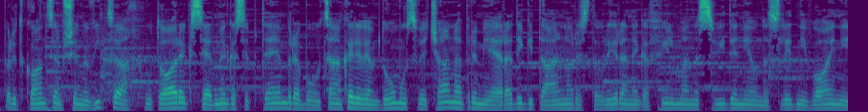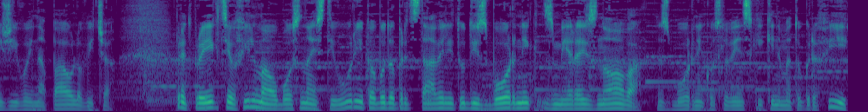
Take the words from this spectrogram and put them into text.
Pred koncem še novica. V torek 7. septembra bo v Cankarjevem domu svečana premjera digitalno restauriranega filma Nasvidenje v naslednji vojni Živojna Pavloviča. Pred projekcijo filma ob 18. uri pa bodo predstavili tudi zbornik Zmeraj znova, zbornik o slovenski kinematografiji,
